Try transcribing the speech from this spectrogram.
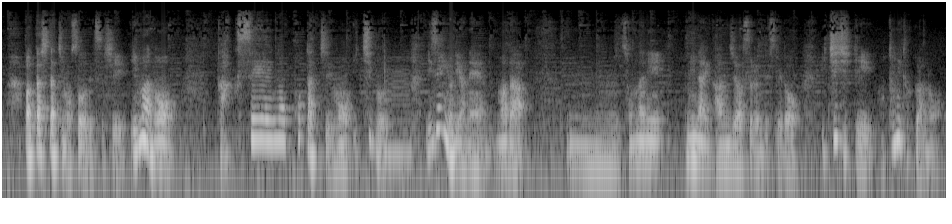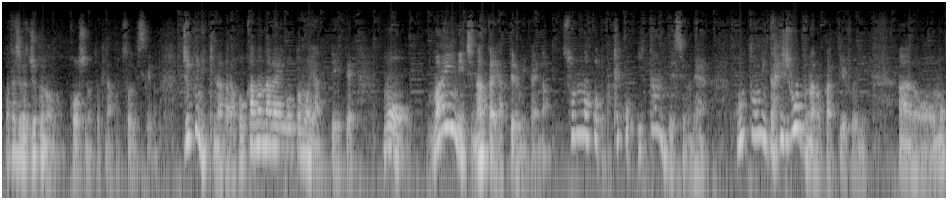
私たちもそうですし今の学生の子たちも一部以前よりはねまだうーんそんなに見ない感じはするんですけど一時期とにかくあの私が塾の講師の時なんかもそうですけど塾に来ながら他の習い事もやっていてもう毎日何かやってるみたいなそんな子とか結構いたんですよね。本当に大丈夫なのかっていうふうにあの思っ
